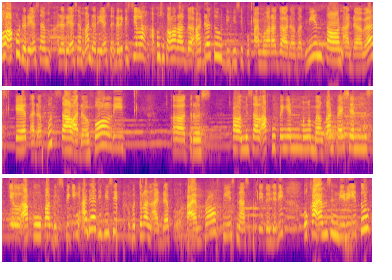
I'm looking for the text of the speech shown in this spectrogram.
oh aku dari SMA dari SMA dari SMA, dari kecil lah. Aku suka olahraga. Ada tuh divisi UKM olahraga. Ada badminton ada basket ada futsal ada volley uh, terus kalau misal aku pengen mengembangkan passion skill aku public speaking ada divisi. Kebetulan ada UKM Profis. Nah seperti itu. Jadi UKM sendiri itu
